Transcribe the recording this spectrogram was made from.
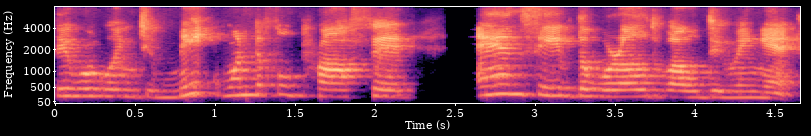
they were going to make wonderful profit and save the world while doing it.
